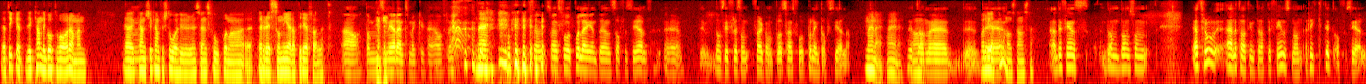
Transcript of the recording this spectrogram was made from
jag tycker att det kan det gott vara men jag Mm. kanske kan förstå hur en svensk fotboll har eh, resonerat i det fallet. ja, de resonerar inte så mycket kan jag avslöja. Nej. Sven- Svensk fotboll är ju inte ens officiell. Eh, De siffror som förekommer på svensk fotboll är inte officiella. nej, nej, nej, nej. Utan Ja. eh, det, Var letar man någonstans då? Ja, det finns de, de som... Jag tror ärligt talat inte att det finns någon riktigt officiell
